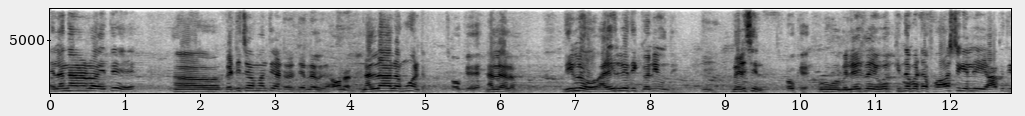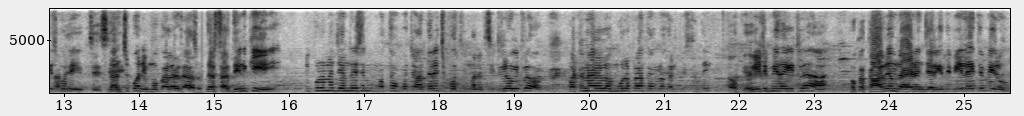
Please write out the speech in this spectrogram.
తెలంగాణలో అయితే గడ్డి చామంతి అంటారు జనరల్గా. నల్లాలము అంటారు. ఓకే. నల్లాలము. దీనిలో ఆయుర్వేదిక్ గని ఉంది. మెడిసిన్. ఓకే. విలేజ్లో ఎవరు కింద పడ్డా ఫాస్ట్ వెళ్ళి ఆకు తీసుకొని దంచుకొని ముఖాలకు పెడతారు. రాసు- ధరిస్తారు దీనికి ఇప్పుడున్న జనరేషన్ మొత్తం కొంచెం అంతరించిపోతుంది. మనకి సిటీలో ఇట్లా పట్టణాలలో మూల ప్రాంతంలో కనిపిస్తుంది. వీటి మీద ఇట్లా ఒక కావ్యం రాయడం జరిగింది. వీలైతే మీరు.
